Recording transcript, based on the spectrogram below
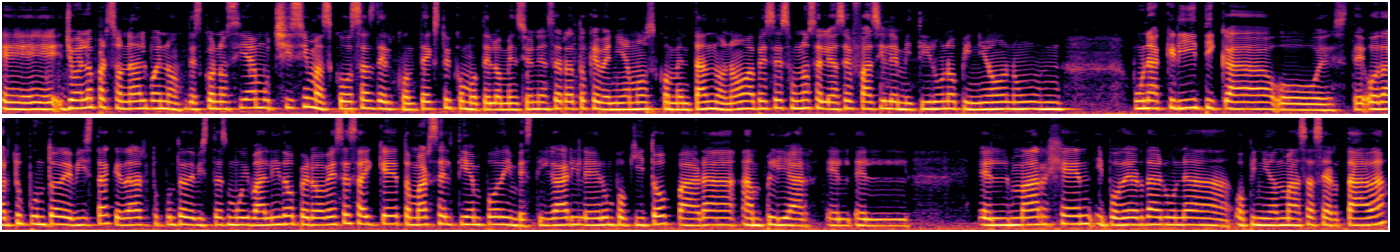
eh, yo en lo personal, bueno, desconocía muchísimas cosas del contexto y como te lo mencioné hace rato que veníamos comentando, ¿no? A veces uno se le hace fácil emitir una opinión, un, una crítica o este o dar tu punto de vista, que dar tu punto de vista es muy válido, pero a veces hay que tomarse el tiempo de investigar y leer un poquito para ampliar el, el, el margen y poder dar una opinión más acertada.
